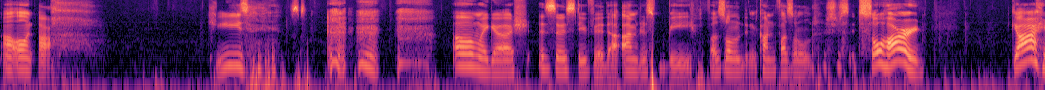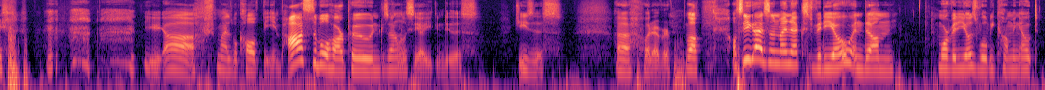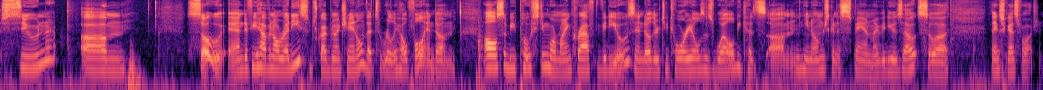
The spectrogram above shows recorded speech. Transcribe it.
Oh, oh. Jesus. oh my gosh, it's so stupid. I am just befuzzled and confuzzled. It's just it's so hard. Gosh. yeah, might as well call it the impossible harpoon because I don't really see how you can do this. Jesus. Uh, whatever. Well, I'll see you guys in my next video, and um, more videos will be coming out soon. Um, so, and if you haven't already, subscribe to my channel. That's really helpful. And um, I'll also be posting more Minecraft videos and other tutorials as well because, um, you know, I'm just going to span my videos out. So, uh, thanks guys for watching.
